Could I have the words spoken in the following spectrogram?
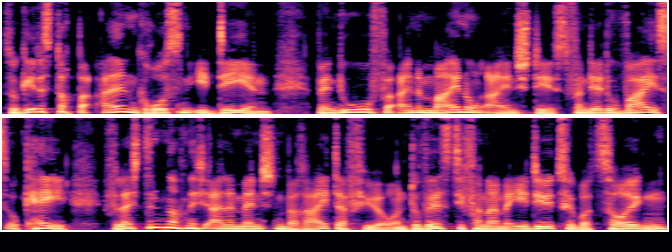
So geht es doch bei allen großen Ideen. Wenn du für eine Meinung einstehst, von der du weißt, okay, vielleicht sind noch nicht alle Menschen bereit dafür und du willst die von einer Idee zu überzeugen,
